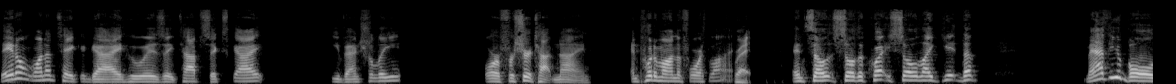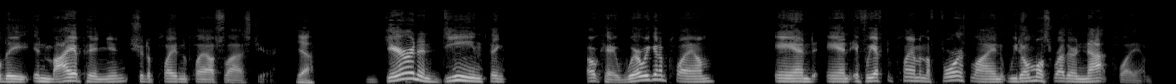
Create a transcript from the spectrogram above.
They don't want to take a guy who is a top six guy eventually, or for sure top nine, and put him on the fourth line. Right. And so, so the question, so like the Matthew Boldy, in my opinion, should have played in the playoffs last year. Yeah. Guerin and Dean think, okay, where are we going to play him? And and if we have to play him in the fourth line, we'd almost rather not play him.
